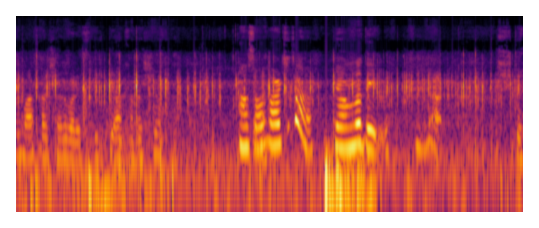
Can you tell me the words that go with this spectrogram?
bizim arkadaşları var. Eski bir arkadaşı yoktu. Hazal vardı da yanımda değildi. Ya işte.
